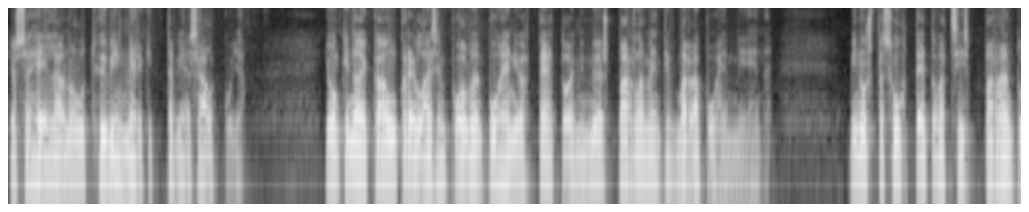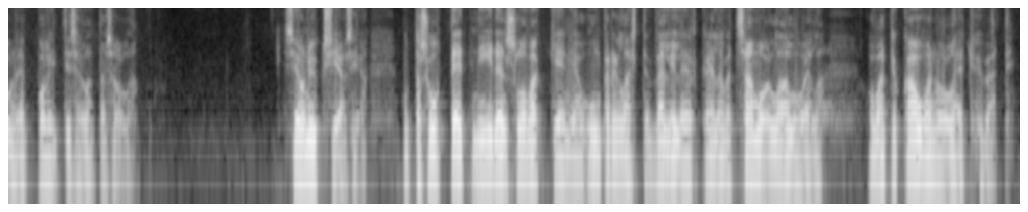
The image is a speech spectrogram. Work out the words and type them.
jossa heillä on ollut hyvin merkittäviä salkkuja. Jonkin aikaa unkarilaisen puolueen puheenjohtaja toimi myös parlamentin varapuhemiehenä. Minusta suhteet ovat siis parantuneet poliittisella tasolla. Se on yksi asia, mutta suhteet niiden slovakkien ja unkarilaisten välillä, jotka elävät samoilla alueilla, ovat jo kauan olleet hyvät.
